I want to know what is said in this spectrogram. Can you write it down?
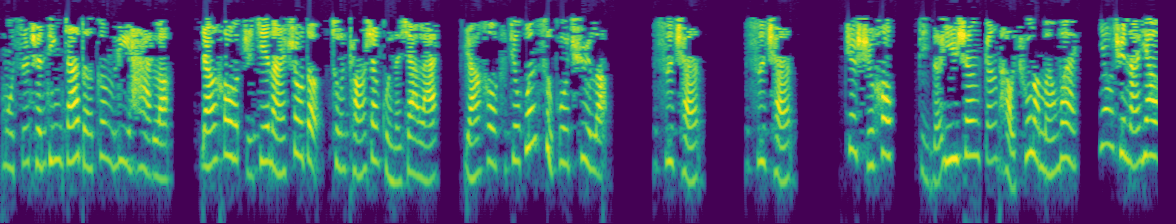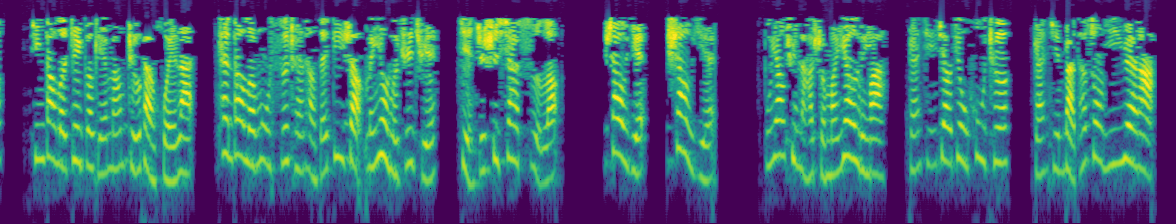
穆思辰钉扎的更厉害了。然后直接难受的从床上滚了下来，然后就昏死过去了。思辰，思辰，这时候彼得医生刚跑出了门外，要去拿药，听到了这个，连忙折返回来，看到了穆思辰躺在地上没有了知觉，简直是吓死了。少爷，少爷，不要去拿什么药了啊！赶紧叫救护车，赶紧把他送医院啊！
